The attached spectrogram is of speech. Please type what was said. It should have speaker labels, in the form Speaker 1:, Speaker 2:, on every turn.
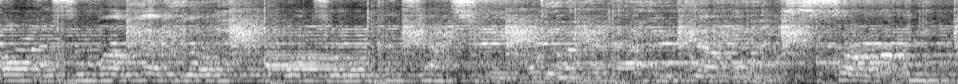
Speaker 1: Almost in my level, one for one attachment, one and I can never. So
